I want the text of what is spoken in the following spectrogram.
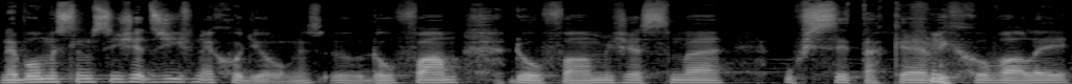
Nebo myslím si, že dřív nechodilo. Eh, doufám, doufám, že jsme už si také vychovali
